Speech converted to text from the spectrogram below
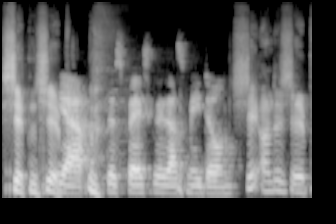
shit and ship. yeah, just basically that's me done. Shit on the ship.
